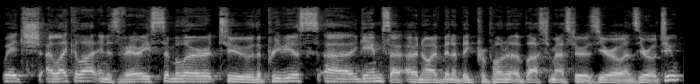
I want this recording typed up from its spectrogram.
which I like a lot, and it's very similar to the previous uh, games. I, I, know I've been a big proponent of Blaster Master Zero and Zero Two,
